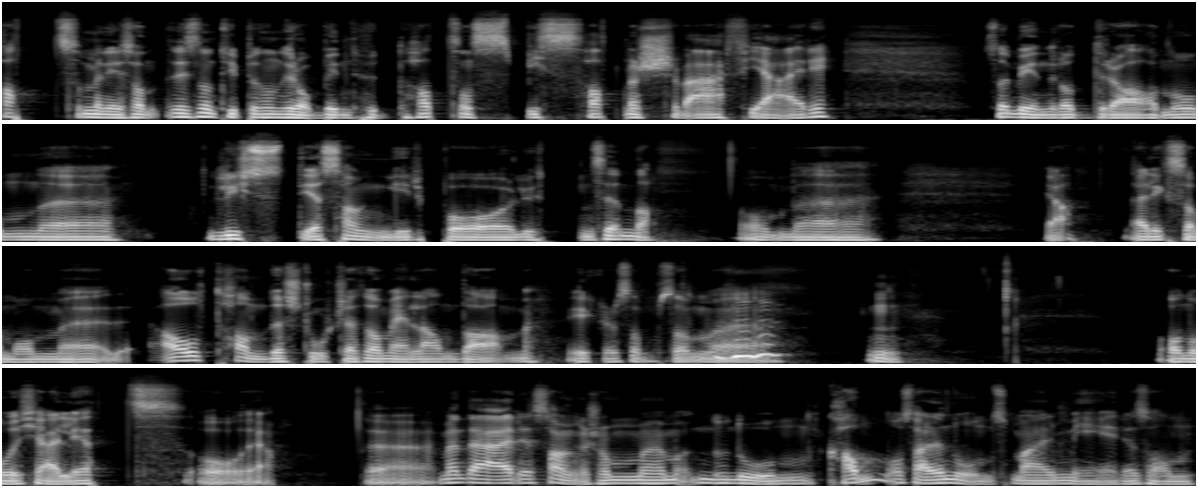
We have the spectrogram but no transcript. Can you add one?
hatt som er litt sånn, litt sånn type sånn Robin Hood-hatt, sånn spiss hatt med svær fjær i, som begynner å dra noen lystige sanger på lutten sin, da, om ja, det er liksom om Alt handler stort sett om en eller annen dame, virker det som. som eh, mm. Og noe kjærlighet, og ja. Det, men det er sanger som eh, noen kan, og så er det noen som er mer sånn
